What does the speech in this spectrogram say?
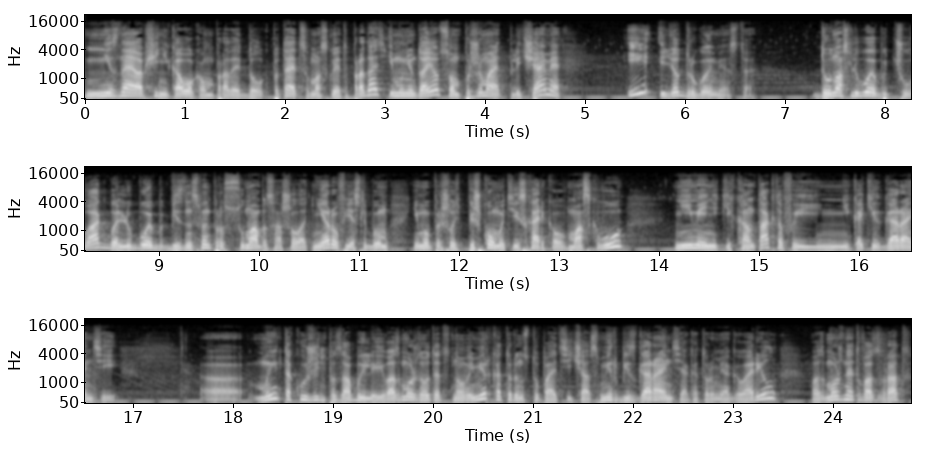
не зная вообще никого, кому продать долг. Пытается в Москве это продать, ему не удается, он пожимает плечами и идет в другое место. Да у нас любой бы чувак бы, любой бы бизнесмен просто с ума бы сошел от нервов, если бы ему пришлось пешком идти из Харькова в Москву, не имея никаких контактов и никаких гарантий. А, мы такую жизнь позабыли, и, возможно, вот этот новый мир, который наступает сейчас, мир без гарантии, о котором я говорил, возможно, это возврат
